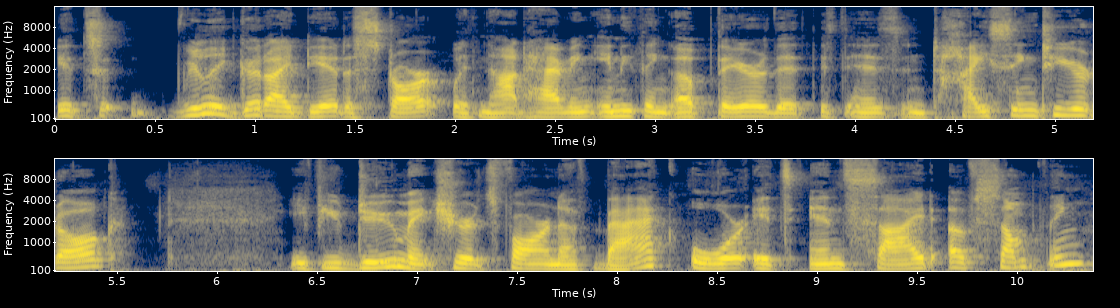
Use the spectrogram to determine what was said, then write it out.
it's really a good idea to start with not having anything up there that is enticing to your dog. If you do, make sure it's far enough back or it's inside of something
